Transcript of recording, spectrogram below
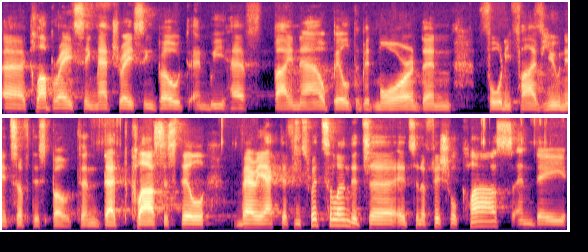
a, club racing, match racing boat, and we have by now built a bit more than 45 units of this boat, and that class is still very active in Switzerland. It's a, it's an official class, and they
